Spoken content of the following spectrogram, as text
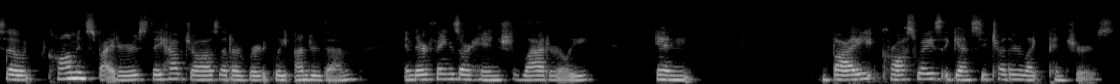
So common spiders, they have jaws that are vertically under them, and their fangs are hinged laterally and bite crossways against each other like pinchers.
